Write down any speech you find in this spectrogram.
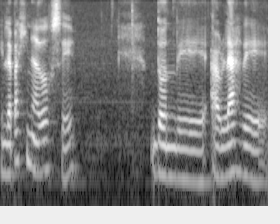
en la página 12, donde hablas de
